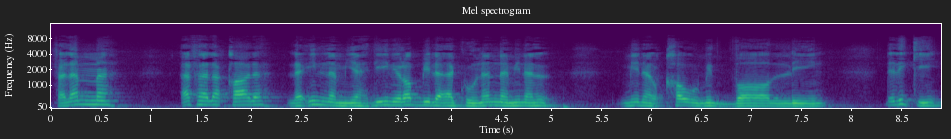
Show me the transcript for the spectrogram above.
Felemme Efele kâle le in lem yehdini rabbi le ekunenne minel minel kavmiddallin. Dedi ki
